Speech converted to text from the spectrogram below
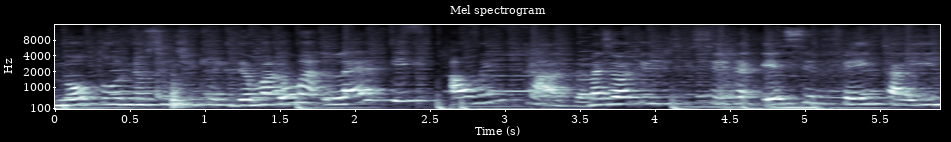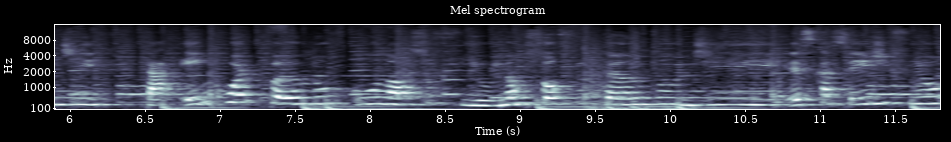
noturno, eu senti que ele deu uma, uma leve aumentada. Mas eu acredito que seja esse efeito aí de tá encorpando o nosso fio. Não sofro tanto de escassez de fio,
